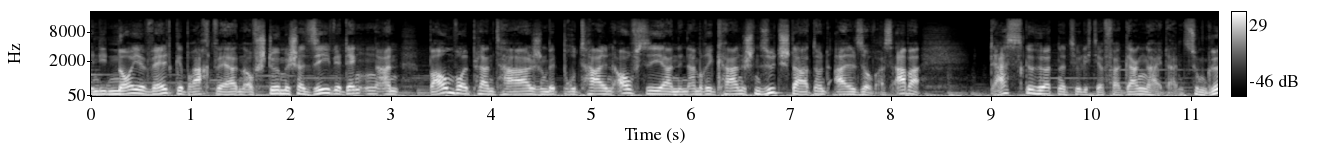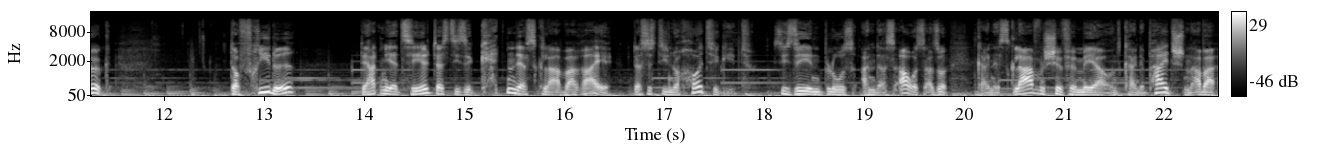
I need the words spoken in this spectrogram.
in die neue Welt gebracht werden, auf stürmischer See. Wir denken an Baumwollplantagen mit brutalen Aufsehern in amerikanischen Südstaaten und all sowas. Aber das gehört natürlich der Vergangenheit an, zum Glück. Doch Friedel, der hat mir erzählt, dass diese Ketten der Sklaverei, dass es die noch heute gibt. Sie sehen bloß anders aus, also keine Sklavenschiffe mehr und keine Peitschen, aber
